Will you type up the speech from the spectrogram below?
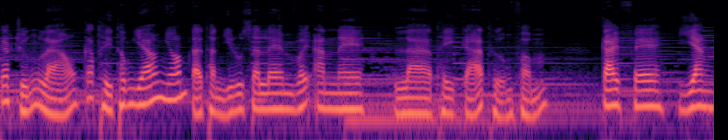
các trưởng lão, các thầy thông giáo nhóm tại thành Jerusalem với Anne là thầy cả thượng phẩm, Cai Phe, Giăng,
